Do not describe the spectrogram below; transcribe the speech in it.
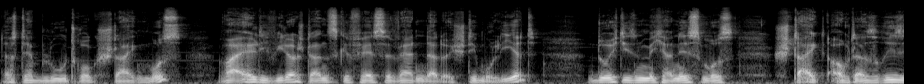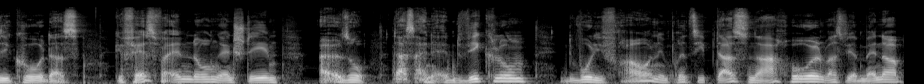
dass der Blutdruck steigen muss, weil die Widerstandsgefäße werden dadurch stimuliert. Durch diesen Mechanismus steigt auch das Risiko, dass Gefäßveränderungen entstehen, also, das ist eine Entwicklung, wo die Frauen im Prinzip das nachholen, was wir Männer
